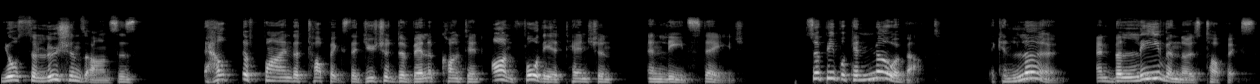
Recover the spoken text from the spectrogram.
your solutions answers help define the topics that you should develop content on for the attention and lead stage. So people can know about, they can learn and believe in those topics.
